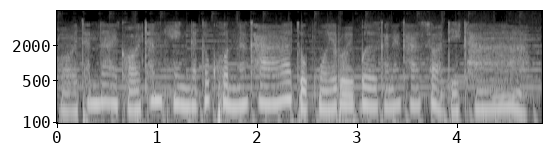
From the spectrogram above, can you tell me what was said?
ขอให้ท่านได้ขอให้ท่านเฮงกันทุกคนนะคะ ถูกหวยรวยเบอร์กันนะคะ สวัสดีค่ะ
